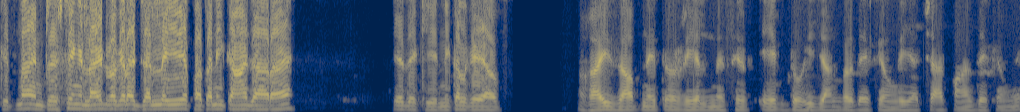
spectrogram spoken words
कितना इंटरेस्टिंग लाइट वगैरह जल रही है, पता नहीं कहाँ जा रहा है। ये देखिए, निकल गए आप। गाइज़ आपने तो रियल में सिर्फ़ एक, दो ही जानवर देखे होंगे या चार, पाँच देखे होंगे।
